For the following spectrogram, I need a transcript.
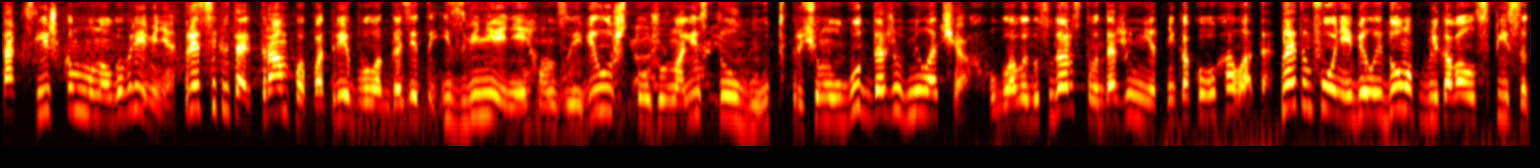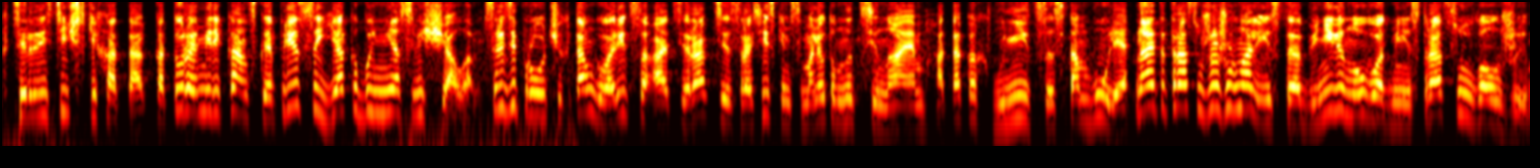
так слишком много времени. Пресс-секретарь Трампа потребовал от газеты извинений. Он заявил, что журналисты лгут, причем лгут даже в мелочах. У главы государства даже нет никакого халата. На этом фоне Белый дом опубликовал список террористических атак, которые американская пресса якобы не освещала. Среди прочих, там говорится о теракте с российским самолетом над Синаем, атаках в Ницце, Стамбуле. На этот раз уже журналисты обвинили новую администрацию во лжи.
